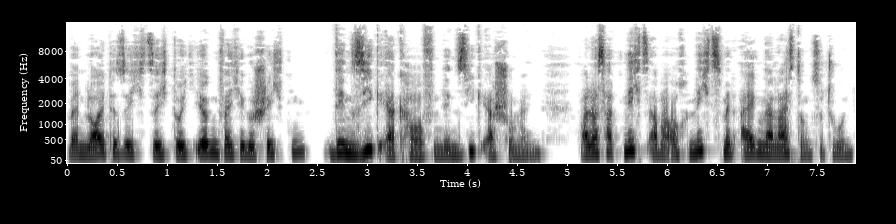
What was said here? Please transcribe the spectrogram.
wenn Leute sich, sich durch irgendwelche Geschichten den Sieg erkaufen, den Sieg erschummeln. Weil das hat nichts, aber auch nichts mit eigener Leistung zu tun.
